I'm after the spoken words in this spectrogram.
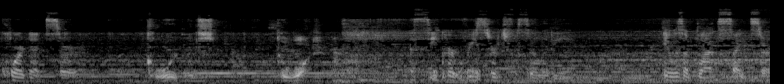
Coordinates, sir. Coordinates? To what? A secret research facility. It was a black site, sir.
